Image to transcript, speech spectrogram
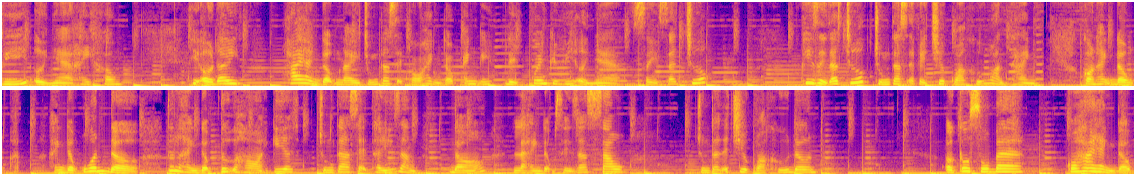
ví ở nhà hay không. Thì ở đây hai hành động này chúng ta sẽ có hành động anh ấy để quên cái ví ở nhà xảy ra trước. Khi xảy ra trước chúng ta sẽ phải chia quá khứ hoàn thành. Còn hành động hành động wonder tức là hành động tự hỏi kia chúng ta sẽ thấy rằng đó là hành động xảy ra sau. Chúng ta sẽ chia quá khứ đơn. Ở câu số 3 có hai hành động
